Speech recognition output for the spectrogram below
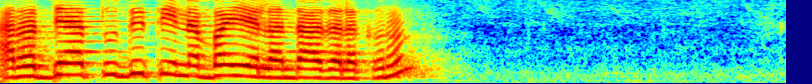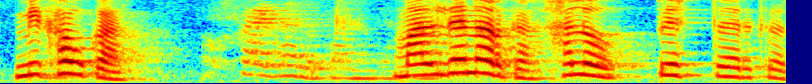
आराध्या तू देते ना बाईला दादाला करून. मी खाऊ का? मला देणार का? हॅलो पेस्ट तयार कर.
